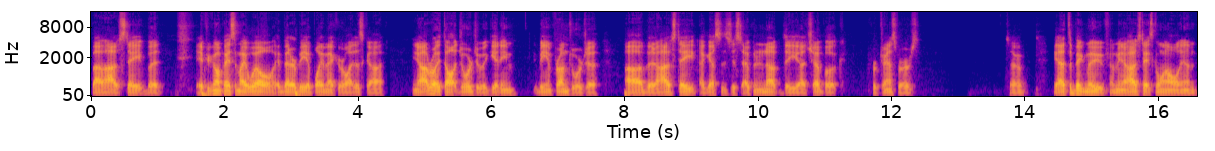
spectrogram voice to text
by Ohio State, but if you're going to pay somebody well, it better be a playmaker like this guy. You know, I really thought Georgia would get him, being from Georgia, uh, but Ohio State, I guess, is just opening up the uh, checkbook for transfers. So, yeah, that's a big move. I mean, Ohio State's going all in.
